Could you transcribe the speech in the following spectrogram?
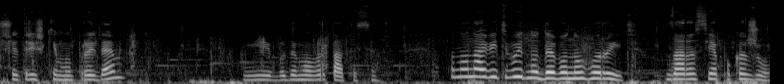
Ще трішки ми пройдемо і будемо вертатися. Воно навіть видно, де воно горить. Зараз я покажу.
